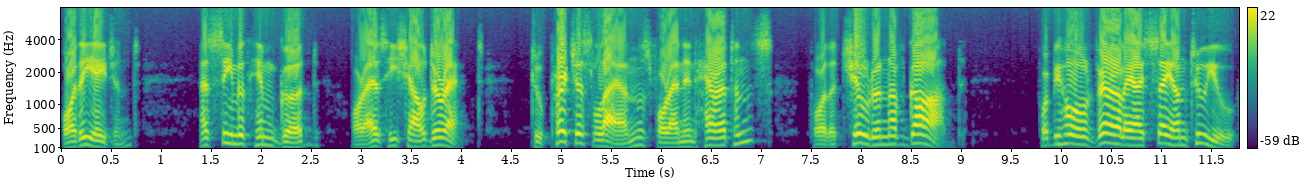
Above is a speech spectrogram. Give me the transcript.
or the agent, as seemeth him good, or as he shall direct, to purchase lands for an inheritance for the children of God. For behold, verily I say unto you,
